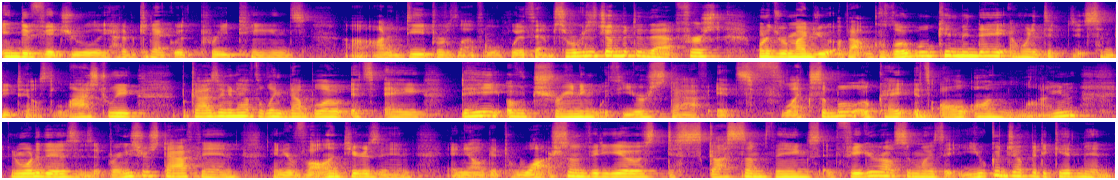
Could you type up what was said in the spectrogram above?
individually, how to connect with preteens uh, on a deeper level with them. So we're going to jump into that. First, I wanted to remind you about Global Kidmin Day. I went into some details last week, but guys, I'm going to have the link down below. It's a day of training with your staff. It's flexible, okay? It's all online. And what it is, is it brings your staff in and your volunteers in, and y'all get to watch some videos, discuss some things, and figure out some ways that you could jump into Kidmin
